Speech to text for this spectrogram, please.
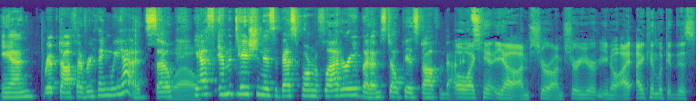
and ripped off everything we had. So wow. yes imitation is the best form of flattery but i'm still pissed off about oh, it. oh i can't yeah i'm sure i'm sure you're you know I, I can look at this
